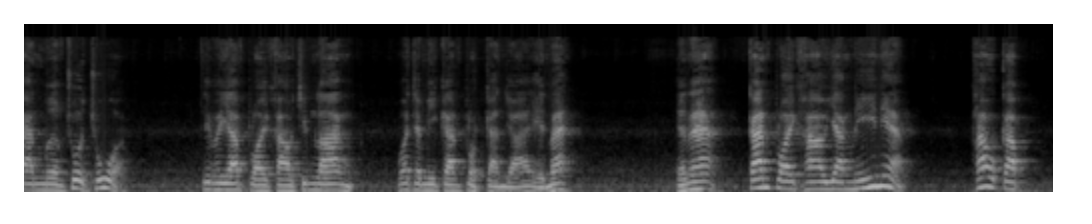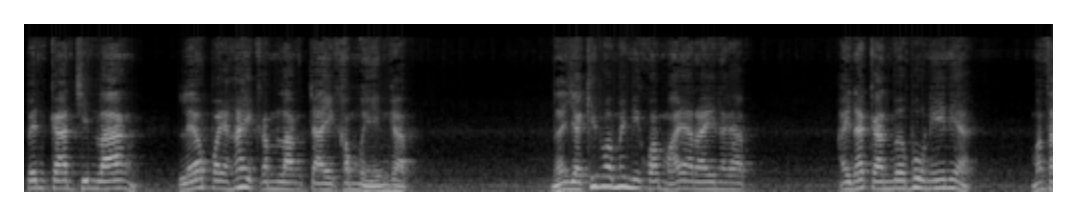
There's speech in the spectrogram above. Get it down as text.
การเมืองชั่วๆ ที่พยายามปล่อยข่าวชิมลาง ว่าจะมีการปลดการย้ายเห็นไหมเห็นไหมฮะการปล่อยข่าวอย่างนี้เนี่ยเท่ากับเป็นการชิมลาง แล้วไปให้กำลังใจเขมรครับนะอย่าคิดว่าไม่มีความหมายอะไรนะครับ ไอ้นักการเมืองพวกนี้เนี่ยมันถ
